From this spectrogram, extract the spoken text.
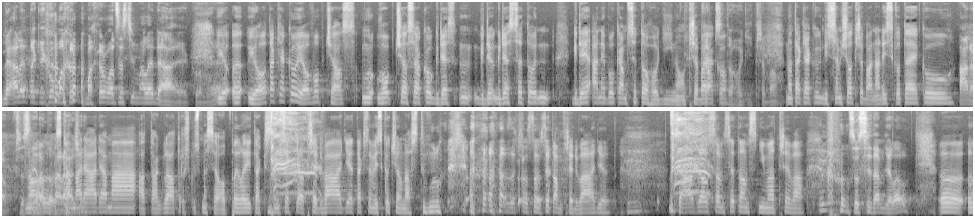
Ne, ale tak jako machr, machrovat se s tím ale dá, jako, ne? Jo, eh, jo, tak jako jo, občas, v- občas jako kde, kde, kde se to, kde anebo kam se to hodí, no, třeba Kam jako, se to hodí třeba? no tak jako když jsem šel třeba na diskotéku, Ano, přesně no, na to s narážím. kamarádama a takhle a trošku jsme se opili, tak jsem se chtěl předvádět, tak jsem vyskočil na stůl a začal jsem se tam předvádět. Sázel jsem se tam s nima třeba. Co jsi tam dělal? Uh,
